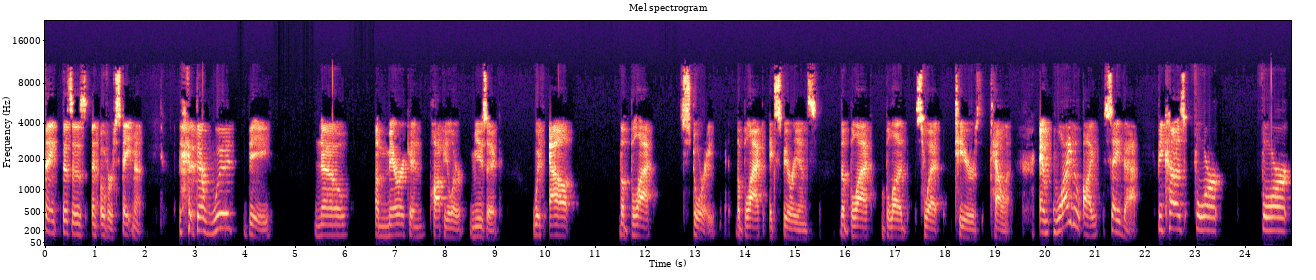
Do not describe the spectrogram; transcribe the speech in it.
think this is an overstatement. there would be no American popular music without the black story, the black experience, the black blood, sweat, tears, talent. And why do I say that? Because for for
